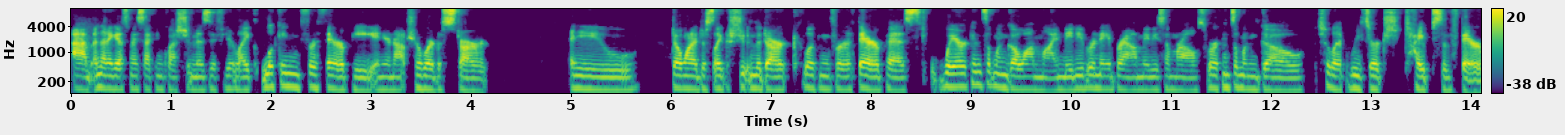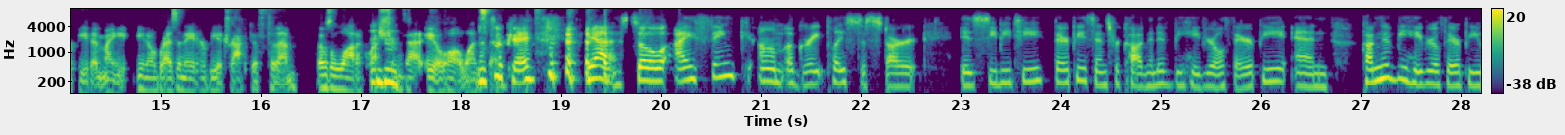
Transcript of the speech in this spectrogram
Um, and then i guess my second question is if you're like looking for therapy and you're not sure where to start and you don't want to just like shoot in the dark looking for a therapist, where can someone go online? Maybe Brene Brown, maybe somewhere else. Where can someone go to like research types of therapy that might, you know, resonate or be attractive to them? That was a lot of mm-hmm. questions mm-hmm. at you all at once. That's okay. yeah. So I think um, a great place to start is CBT therapy, stands for cognitive behavioral therapy. And cognitive behavioral therapy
